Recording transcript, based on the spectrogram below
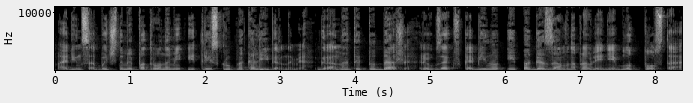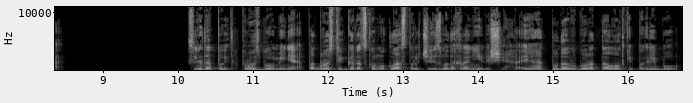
Один с обычными патронами и три с крупнокалиберными. Гранаты туда же, рюкзак в кабину и по газам в направлении блокпоста. «Следопыт, просьба у меня. Подбросьте к городскому кластеру через водохранилище, а я оттуда в город на лодке погребу».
